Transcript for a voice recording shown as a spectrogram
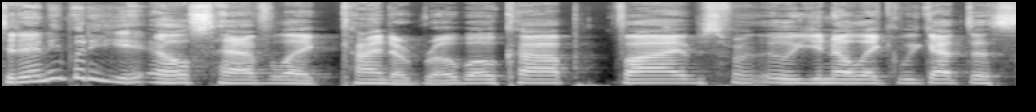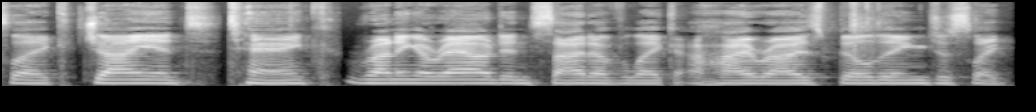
Did anybody else have like kind of RoboCop vibes from you know like we got this like giant tank running around inside of like a high-rise building just like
